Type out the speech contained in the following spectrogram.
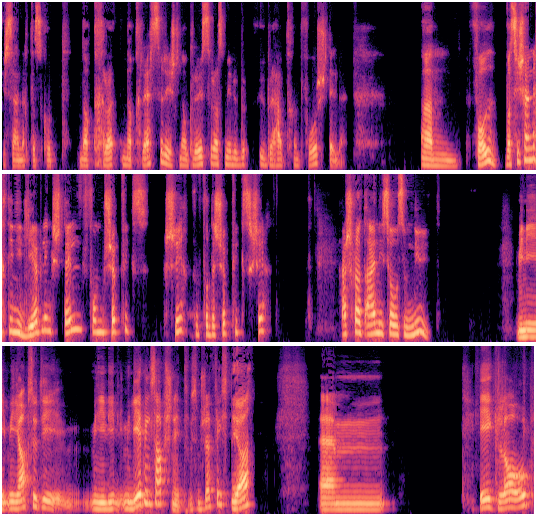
ist es eigentlich, dass Gott noch, noch krasser ist, noch größer, als wir über, überhaupt vorstellen können. Ähm, voll. Was ist eigentlich deine Lieblingsstelle vom Schöpfungsgeschichte, von der Schöpfungsgeschichte? Hast du gerade eine so aus dem Nichts? Meine, meine absolute, meine, mein Lieblingsabschnitt aus dem Schöpfungsbuch? Ja. Ähm, ich glaube,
